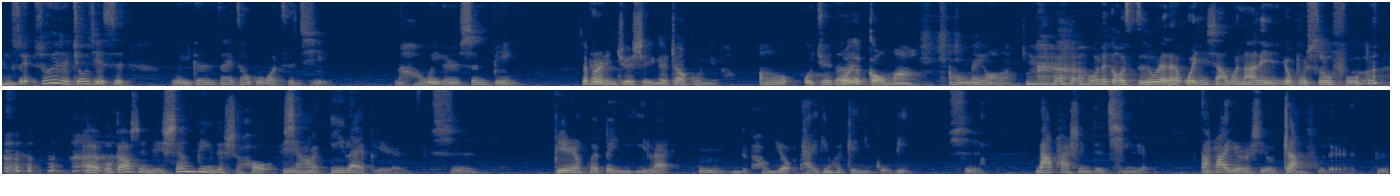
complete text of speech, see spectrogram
嗯所以所有的纠结是，我一个人在照顾我自己，然后我一个人生病。那不然你觉得谁应该照顾你啊？呃，我觉得我的狗吗？哦，没有了，我的狗只是为了闻一下我哪里有不舒服。呃，我告诉你，生病的时候嗯想要依赖别人，是，别人会被你依赖。嗯，你的朋友他一定会给你鼓励，是，哪怕是你的情人，哪怕有人是有丈夫的人。嗯，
